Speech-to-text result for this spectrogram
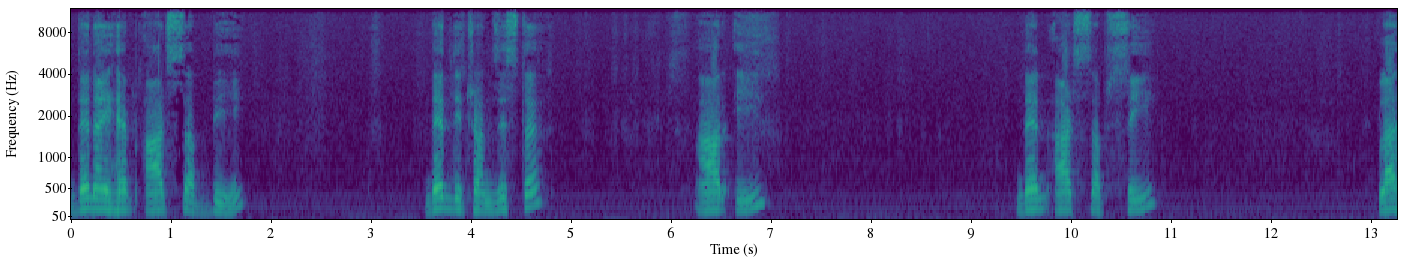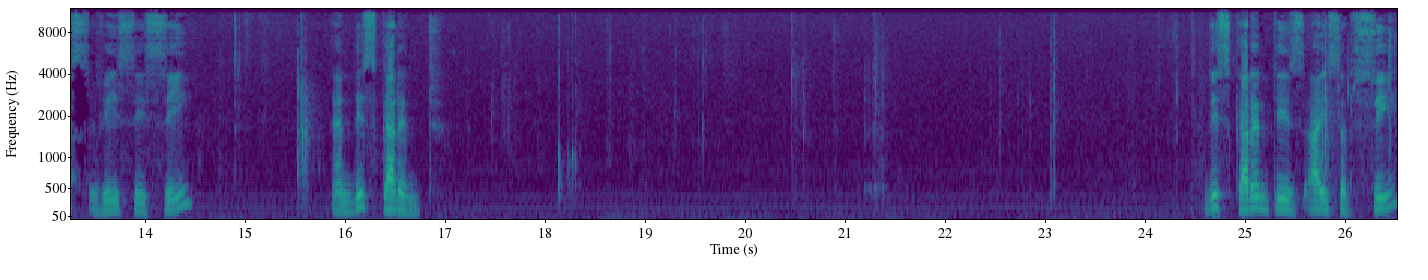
then I have R sub B then the transistor RE then R sub C plus VCC and this current this current is I sub C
